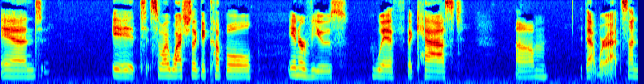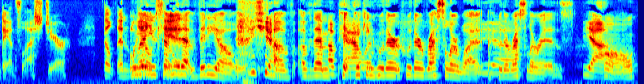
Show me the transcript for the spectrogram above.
and it so I watched like a couple interviews with the cast um, that were at Sundance last year. The and Oh yeah, you sent me that video Yeah. of of them Of pit picking who their who their wrestler was, who Yeah. their wrestler is. yeah, Oh,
